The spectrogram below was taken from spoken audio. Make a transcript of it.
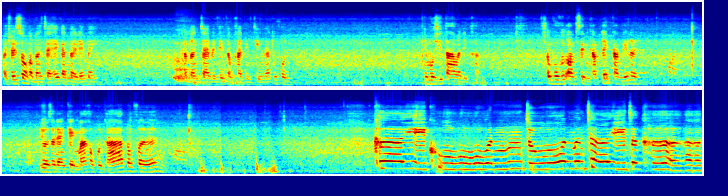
มาช่วยส่งกำลังใจให้กันหน่อยได้ไหมกำลังใจเป็นสิ่งสำคัญจริงๆนะทุกคน พี่โมชิตาสวัสดีครับ ชมพูคือออมสินครับ เลขตามนี้เลยพี่โยแสดงเก่งมากขอบคุณครับน้องเฟิร์นใครควรจวนมันใจจะขาด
